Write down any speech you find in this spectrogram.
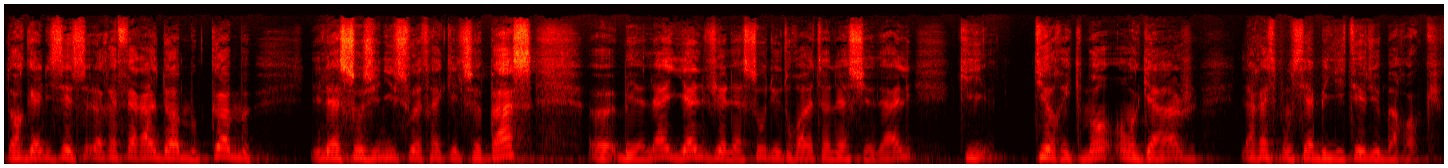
d'organiser le référendum comme les Nations Unies souhaiteraient qu'il se passe, euh, mais là, il y a une violation du droit international qui, théoriquement, engage la responsabilité du Maroc.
